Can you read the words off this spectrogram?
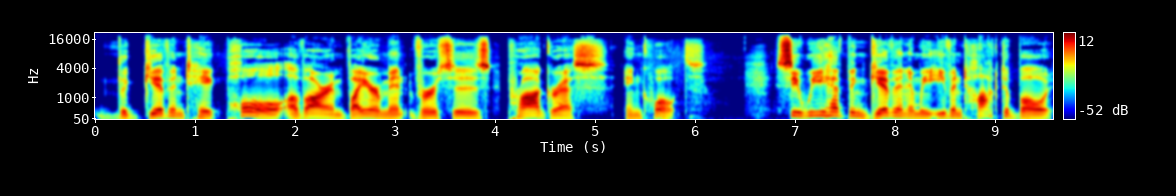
the give and take pull of our environment versus progress in quotes. See, we have been given, and we even talked about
